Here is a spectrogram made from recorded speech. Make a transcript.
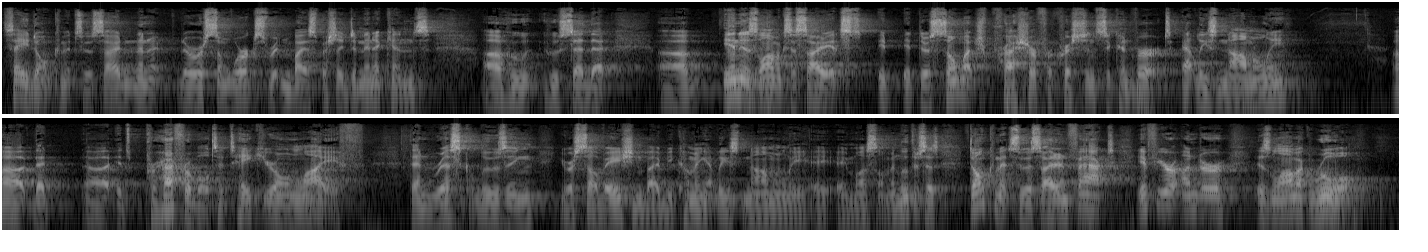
say don't commit suicide? And then it, there were some works written by especially Dominicans uh, who, who said that uh, in Islamic society, it's, it, it, there's so much pressure for Christians to convert, at least nominally, uh, that uh, it's preferable to take your own life than risk losing your salvation by becoming at least nominally a, a, Muslim. And Luther says, don't commit suicide. In fact, if you're under Islamic rule,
